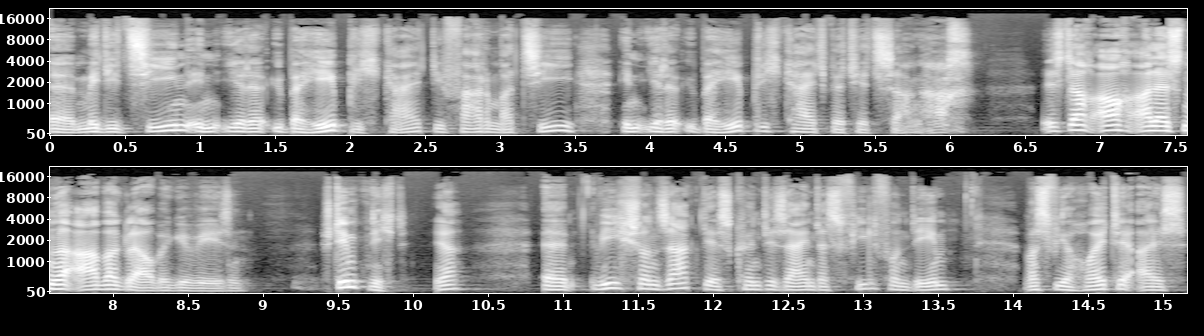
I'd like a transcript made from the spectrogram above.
äh, Medizin in ihrer Überheblichkeit, die Pharmazie in ihrer Überheblichkeit wird jetzt sagen, ach, ist doch auch alles nur Aberglaube gewesen. Stimmt nicht, ja? Äh, wie ich schon sagte, es könnte sein, dass viel von dem, was wir heute als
